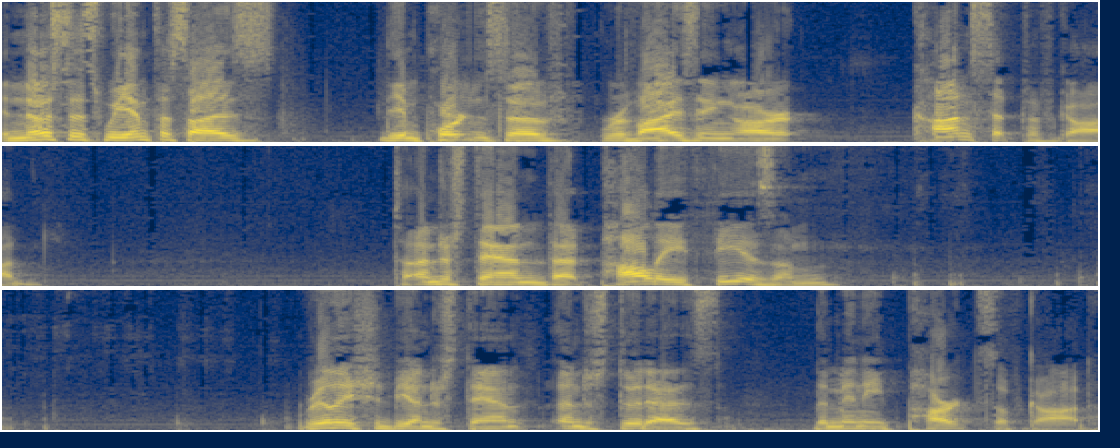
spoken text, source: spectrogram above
In Gnosis, we emphasize the importance of revising our concept of God to understand that polytheism really should be understand, understood as the many parts of God,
